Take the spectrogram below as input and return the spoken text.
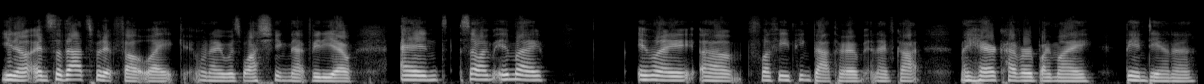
you know, and so that's what it felt like when I was watching that video. And so I'm in my, in my um, fluffy pink bathrobe and I've got my hair covered by my bandana.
